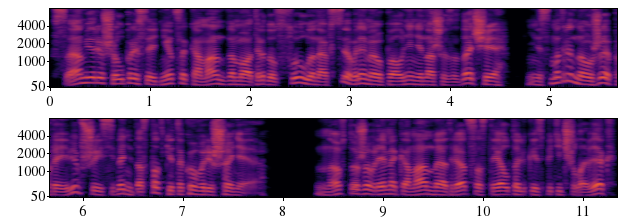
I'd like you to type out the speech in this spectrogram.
Сам я решил присоединиться к командному отряду Сулы на все время выполнения нашей задачи, несмотря на уже проявившие себя недостатки такого решения. Но в то же время командный отряд состоял только из пяти человек.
